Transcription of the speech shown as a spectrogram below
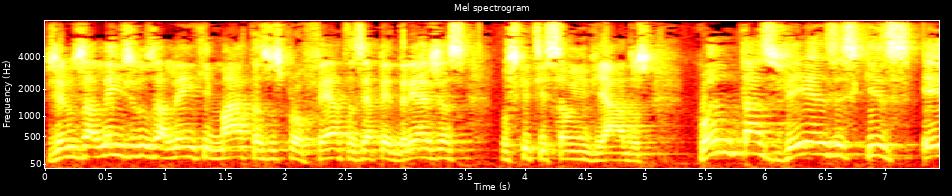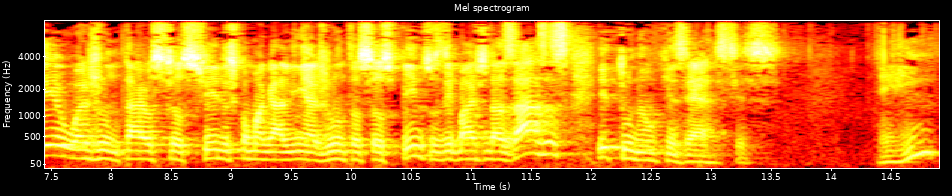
Jerusalém, Jerusalém, que matas os profetas e apedrejas os que te são enviados. Quantas vezes quis eu ajuntar os teus filhos como a galinha junta os seus pintos debaixo das asas e tu não quisestes? Hein?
